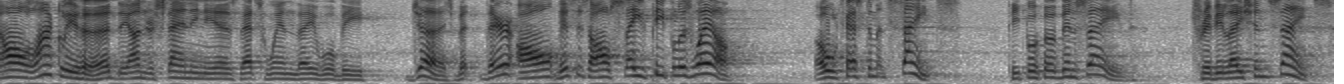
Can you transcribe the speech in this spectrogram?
all likelihood, the understanding is that's when they will be judged. But they're all, this is all saved people as well. Old Testament saints, people who have been saved. Tribulation saints,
